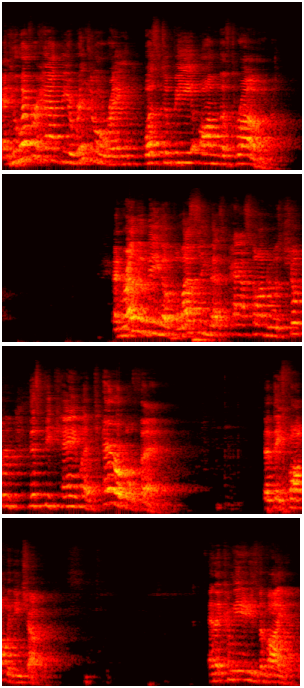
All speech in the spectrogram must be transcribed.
And whoever had the original ring was to be on the throne. And rather than being a blessing that's passed on to his children, this became a terrible thing that they fought with each other. And the community is divided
